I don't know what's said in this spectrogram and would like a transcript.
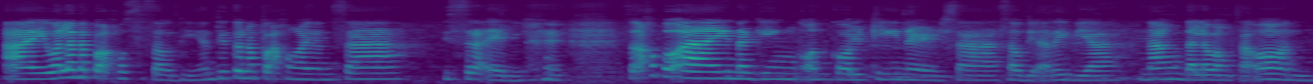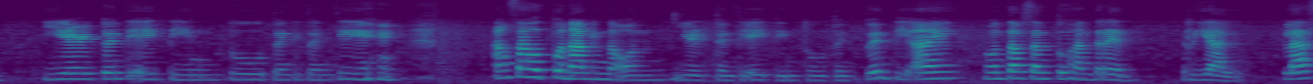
ay wala na po ako sa Saudi. Andito na po ako ngayon sa Israel. so ako po ay naging on-call cleaner sa Saudi Arabia ng dalawang taon. Year 2018 to 2020. Ang sahod po namin noon, year 2018 to 2020, ay 1,200 real plus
